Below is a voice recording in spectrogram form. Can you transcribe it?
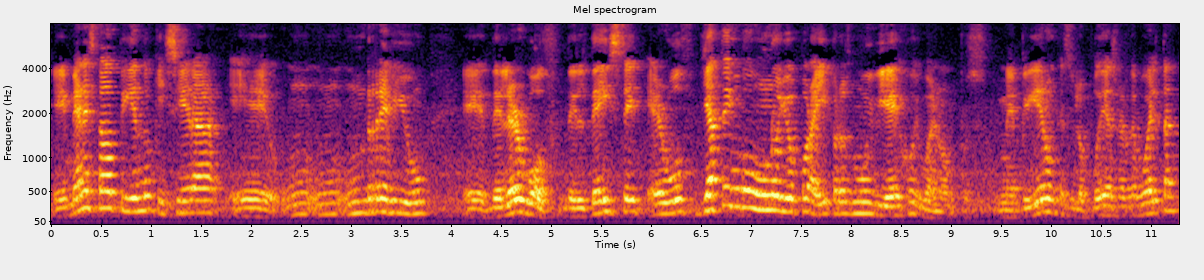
eh, me han estado pidiendo que hiciera eh, un, review eh, del Airwolf, del Daystate Airwolf. Ya tengo uno yo por ahí, pero es muy viejo y bueno, pues me pidieron que si lo podía hacer de vuelta.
